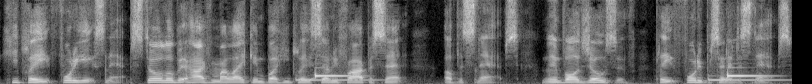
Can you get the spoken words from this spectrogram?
He played 48 snaps, still a little bit high for my liking, but he played 75% of the snaps. Linval Joseph played 40% of the snaps.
